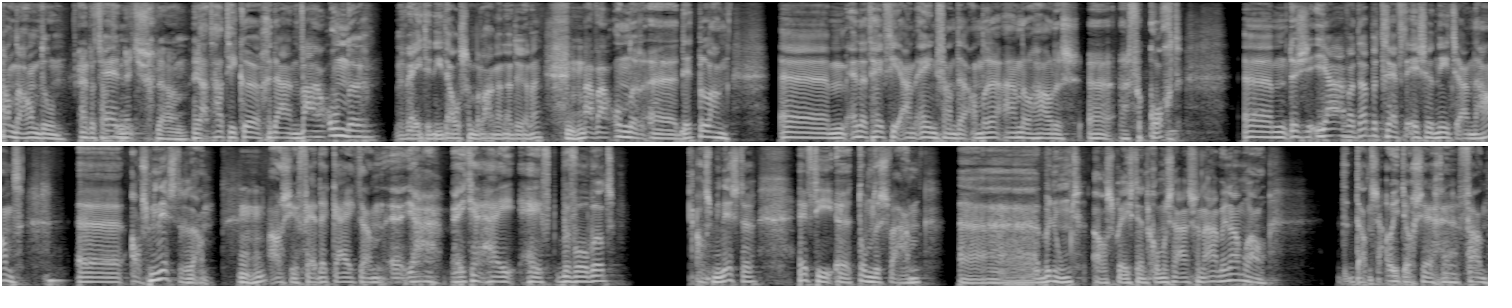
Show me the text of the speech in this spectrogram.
van de hand doen. En dat had hij netjes gedaan. Ja. Dat had hij keurig gedaan. Waaronder, we weten niet al zijn belangen natuurlijk, Mhm. maar waaronder eh, dit belang. Ehm, en dat heeft hij aan een van de andere aandeelhouders eh, verkocht. Ehm, dus ja, wat dat betreft is er niets aan de hand. Eh, als minister dan. Mhm. Als je verder kijkt, dan, ja, weet je, hij heeft bijvoorbeeld als minister heeft hij Tom de Zwaan benoemd als president-commissaris van ABN AMRO. Dan zou je toch zeggen van,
